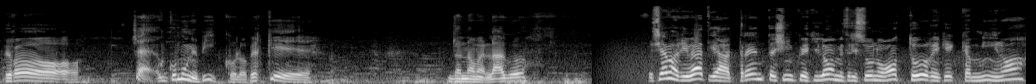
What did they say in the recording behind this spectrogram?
Però, cioè, è un comune piccolo, perché dal nome al lago? E siamo arrivati a 35 km, sono 8 ore che cammino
